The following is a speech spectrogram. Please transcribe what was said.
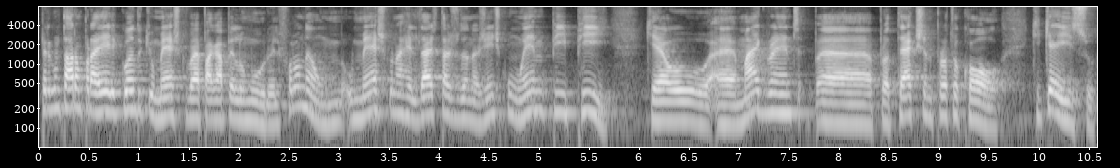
Perguntaram para ele quando que o México vai pagar pelo muro. Ele falou: não, o México na realidade está ajudando a gente com o MPP, que é o é, Migrant uh, Protection Protocol. O que, que é isso?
